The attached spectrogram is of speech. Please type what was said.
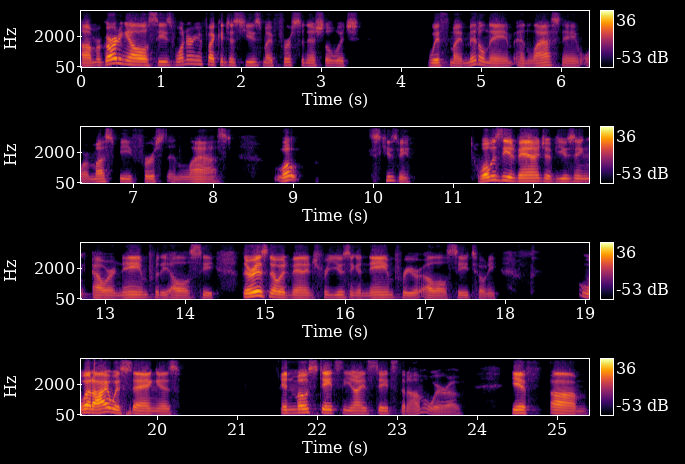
um, regarding LLCs, wondering if I can just use my first initial, which with my middle name and last name, or must be first and last. What? Excuse me. What was the advantage of using our name for the LLC? There is no advantage for using a name for your LLC, Tony. What I was saying is in most states in the United States that I'm aware of, if um,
